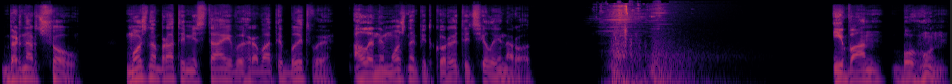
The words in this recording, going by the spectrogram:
Бернард Шоу. Можна брати міста і вигравати битви, але не можна підкорити цілий народ. Іван Богун.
